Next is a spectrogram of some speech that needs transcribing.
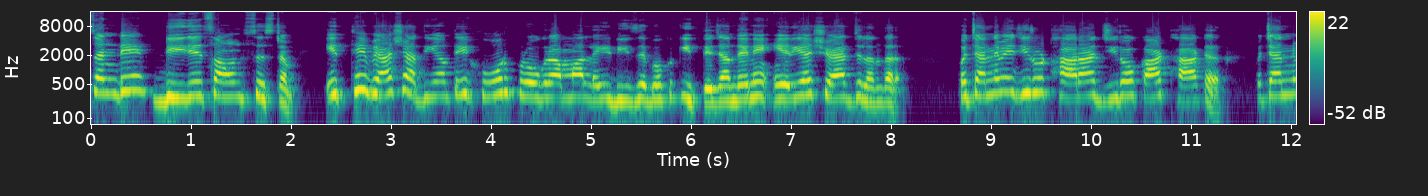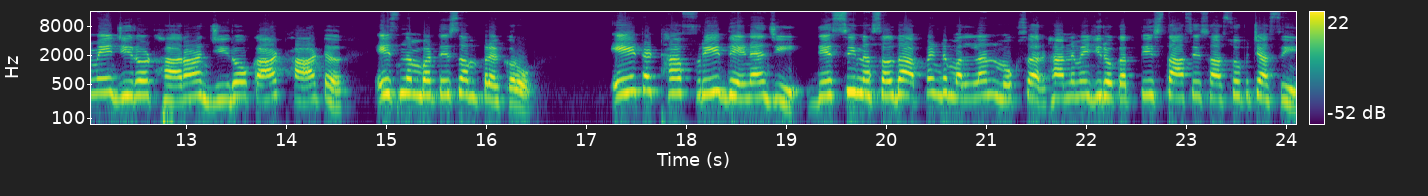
ਸੰਡੇ ਡੀਜੇ ਸਾਊਂਡ ਸਿਸਟਮ ਇੱਥੇ ਵਿਆਹ ਸ਼ਾਦੀਆਂ ਤੇ ਹੋਰ ਪ੍ਰੋਗਰਾਮਾਂ ਲਈ ਡੀਜੇ ਬੁੱਕ ਕੀਤੇ ਜਾਂਦੇ ਨੇ। ਏਰੀਆ ਸ਼ਹਿਰ ਜਲੰਧਰ। 9501806168 9501806168 ਇਸ ਨੰਬਰ ਤੇ ਸੰਪਰਕ ਕਰੋ। ਇਹ ਠੱਠਾ ਫ੍ਰੀ ਦੇਣਾ ਜੀ। ਦੇਸੀ ਨਸਲ ਦਾ ਪਿੰਡ ਮੱਲਨ ਮੁਕਸਰ 9803877785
